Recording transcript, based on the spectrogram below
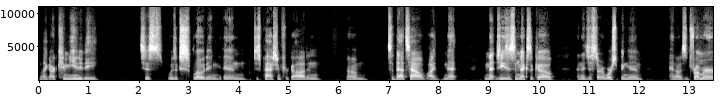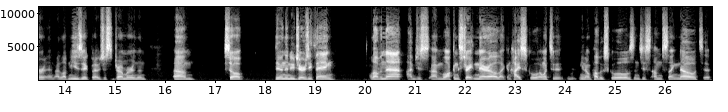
like our community just was exploding in just passion for God. And um so that's how I met met Jesus in Mexico and then just started worshiping him. And I was a drummer and I love music, but I was just a drummer. And then um so doing the New Jersey thing, loving that. I'm just I'm walking the straight and narrow. Like in high school, I went to you know public schools and just I'm saying no to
